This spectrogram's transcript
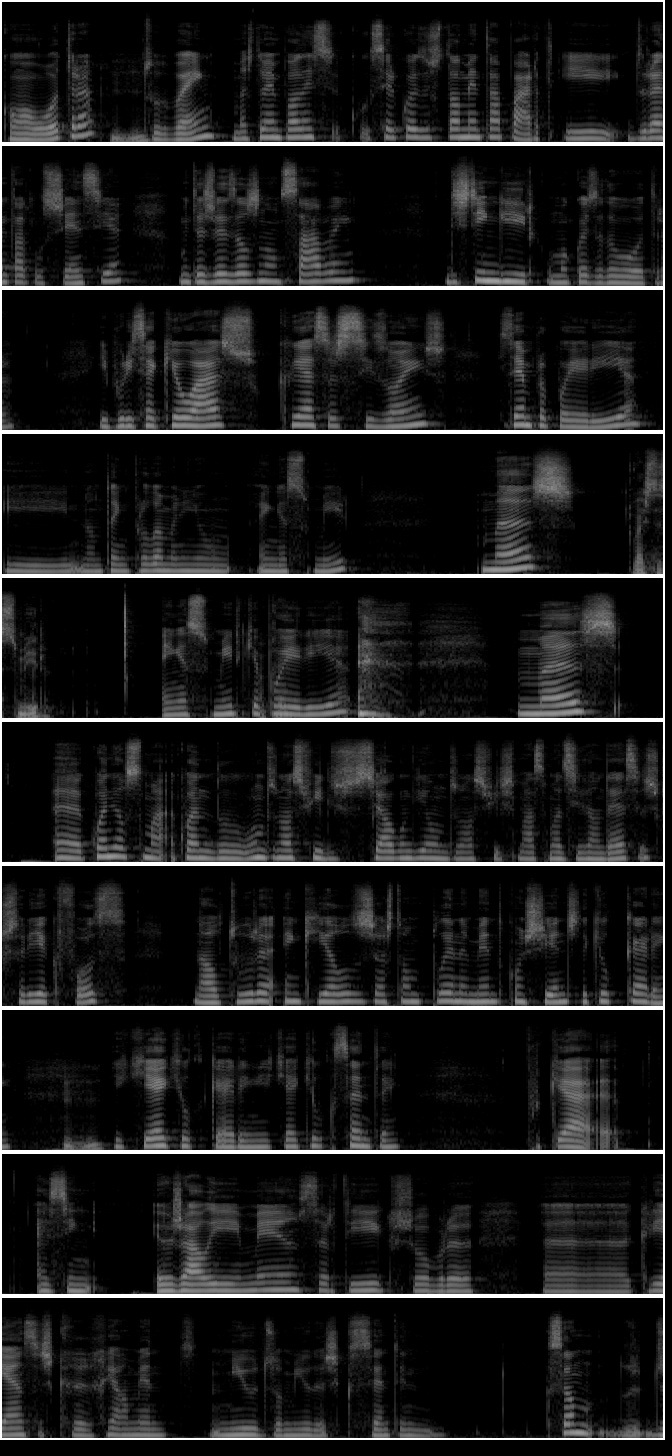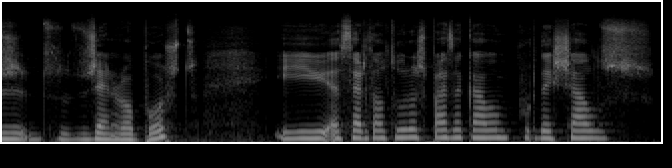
com a outra, Uhum. tudo bem, mas também podem se- ser coisas totalmente à parte. E durante a adolescência, muitas vezes eles não sabem distinguir uma coisa da outra. E por isso é que eu acho que essas decisões sempre apoiaria e não tenho problema nenhum em assumir, mas Vais-te assumir? em assumir que Ok. apoiaria, mas ah, quando, toma- quando um dos nossos filhos, se algum dia um dos nossos filhos tomasse uma decisão dessas, gostaria que fosse na altura em que eles já estão plenamente conscientes daquilo que querem Uhum. e que é aquilo que querem e que é aquilo que sentem. Porque há, é assim, eu já li imensos artigos sobre ah, crianças que realmente, miúdos ou miúdas, que se sentem que são do, do- do género oposto e a certa altura os pais acabam por deixá-los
